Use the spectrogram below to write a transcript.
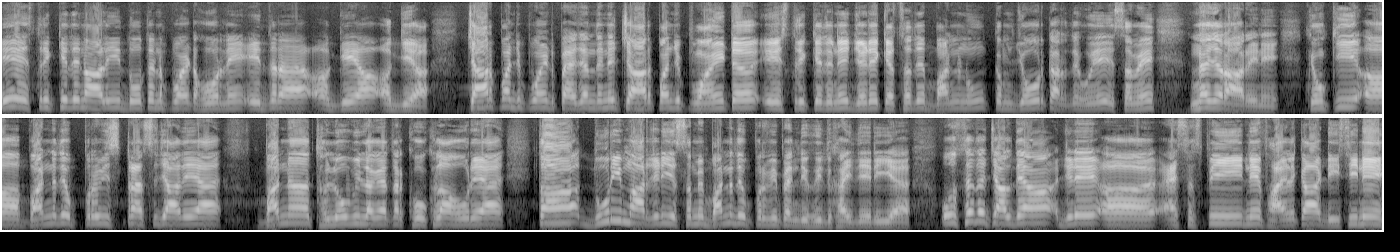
ਇਹ ਇਸ ਤਰੀਕੇ ਦੇ ਨਾਲ ਹੀ ਦੋ ਤਿੰਨ ਪੁਆਇੰਟ ਹੋਰ ਨੇ, ਇਧਰ ਆ, ਅੱਗੇ ਆ ਅੱਗੇ ਆ। ਚਾਰ ਪੰਜ ਪੁਆਇੰਟ ਪੈ ਜਾਂਦੇ ਨੇ, ਚਾਰ ਪੰਜ ਪੁਆਇੰਟ ਇਸ ਤਰੀਕੇ ਦੇ ਨੇ ਜਿਹੜੇ ਕਹਿ ਸਕਦੇ ਬੰਨ ਨੂੰ ਕਮਜ਼ੋਰ ਕਰਦੇ ਹੋਏ ਇਸ ਸਮੇਂ ਨਜ਼ਰ ਆ ਰਹੇ ਨੇ। ਕਿਉਂਕਿ ਬੰਨ ਦੇ ਉੱਪਰ ਵੀ ਸਟ੍ਰੈਸ ਜ਼ਿਆਦਾ ਆ ਬੰਨ ਥੱਲੋਂ ਵੀ ਲਗਾਤਾਰ ਖੋਖਲਾ ਹੋ ਰਿਹਾ ਹੈ। ਤਾਂ ਦੂਰੀ ਮਾਰ ਜਿਹੜੀ ਇਸ ਸਮੇਂ ਬੰਨ ਦੇ ਉੱਪਰ ਵੀ ਪੈਂਦੀ ਹੋਈ ਦਿਖਾਈ ਦੇ ਰਹੀ ਹੈ। ਉਸੇ ਦੇ ਚੱਲਦਿਆਂ ਜਿਹੜੇ ਐਸਐਸਪੀ ਨੇ ਫਾਈਲਕਾ ਡੀਸੀ ਨੇ,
